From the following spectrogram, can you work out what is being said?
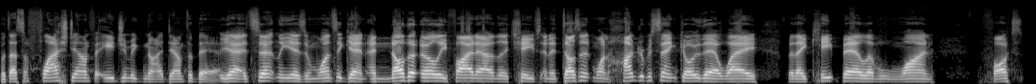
But that's a flash down for Ejim Ignite down for Bear. Yeah, it certainly is. And once again, another early fight out of the Chiefs, and it doesn't 100% go their way, but they keep Bear level one. Fox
